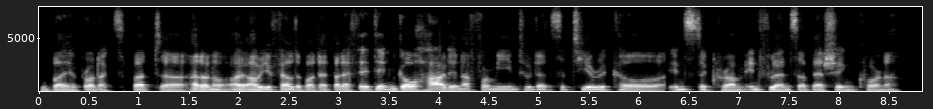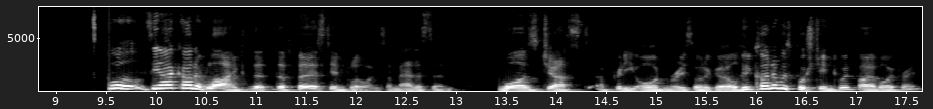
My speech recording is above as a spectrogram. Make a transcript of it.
who buy her products. But uh, I don't know how, you felt about that. But if they didn't go hard enough for me into that satirical Instagram influencer bashing corner. Well, see, I kind of liked that the first influencer, Madison, was just a pretty ordinary sort of girl who kind of was pushed into it by a boyfriend.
